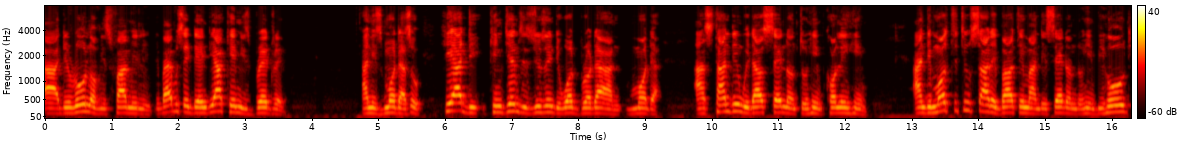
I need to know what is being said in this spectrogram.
uh, the role of his family. The Bible said, Then there came his brethren and his mother. So here the King James is using the word brother and mother, and standing without send unto him, calling him. And the multitude sat about him, and they said unto him, Behold,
